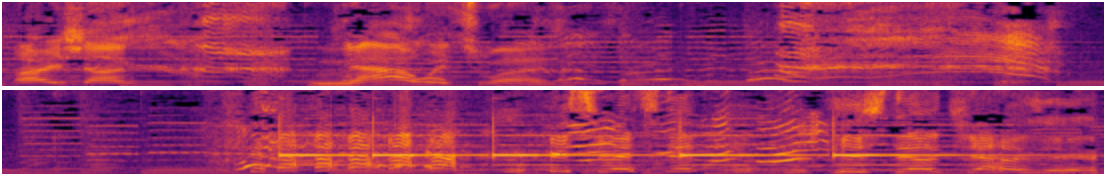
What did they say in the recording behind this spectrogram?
All right, Sean. Now which one? he switched it. He still chose it.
